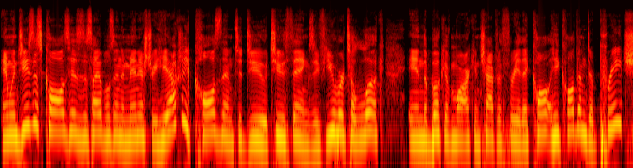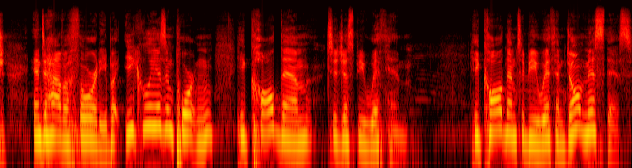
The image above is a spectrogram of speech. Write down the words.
And when Jesus calls his disciples into ministry, he actually calls them to do two things. If you were to look in the book of Mark in chapter 3, they call, he called them to preach and to have authority. But equally as important, he called them to just be with him. He called them to be with him. Don't miss this,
